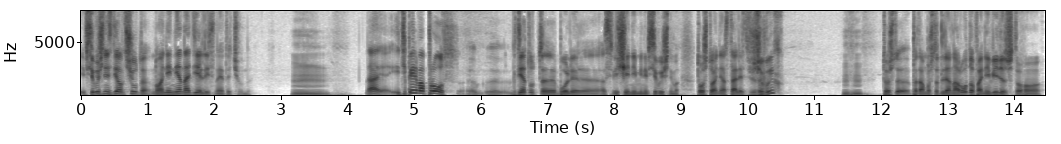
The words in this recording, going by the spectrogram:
И Всевышний сделал чудо, но они не надеялись на это чудо. м, Да, и теперь вопрос, э, где тут э, более освящение имени Всевышнего? То, что они остались в живых, мгм. то, что, потому что для народов они видят, что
